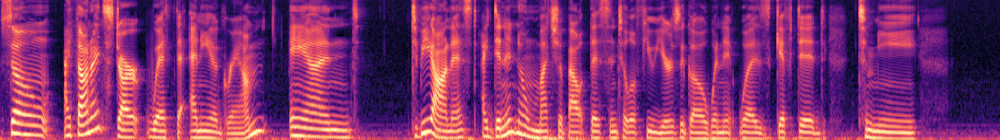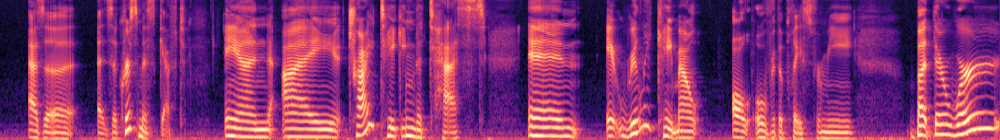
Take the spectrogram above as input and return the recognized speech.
So I thought I'd start with the Enneagram. And to be honest, I didn't know much about this until a few years ago when it was gifted to me as a as a Christmas gift. And I tried taking the test and it really came out all over the place for me. But there were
